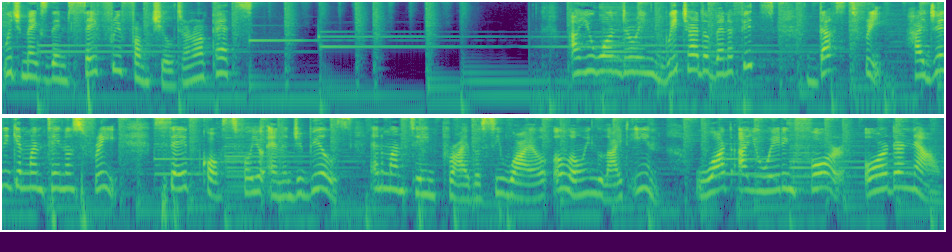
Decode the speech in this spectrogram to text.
which makes them safe free from children or pets. Are you wondering which are the benefits? Dust free, hygienic and maintenance free, save costs for your energy bills, and maintain privacy while allowing light in. What are you waiting for? Order now!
